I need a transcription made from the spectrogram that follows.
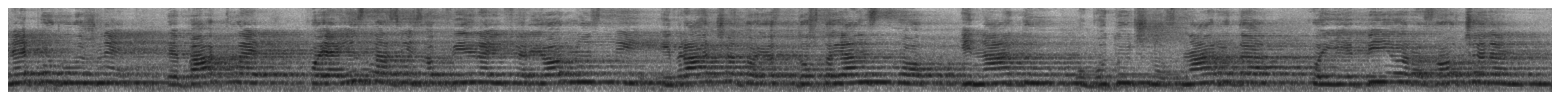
nepodložne debakle koja izlazi iz okvira inferiornosti i vraća dostojanstvo i nadu u budućnost naroda koji je bio razočaran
